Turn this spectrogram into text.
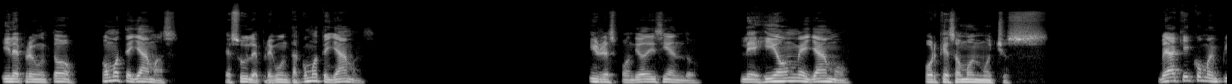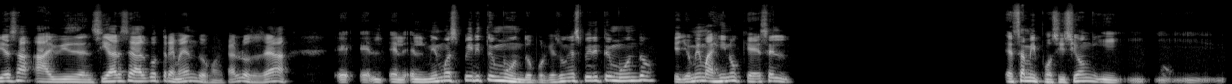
Y le preguntó, ¿cómo te llamas? Jesús le pregunta, ¿cómo te llamas? Y respondió diciendo, Legión me llamo, porque somos muchos. Ve aquí cómo empieza a evidenciarse algo tremendo, Juan Carlos. O sea, eh, el, el- el mismo espíritu inmundo, porque es un espíritu inmundo que yo me imagino que es el. Esa es mi posición y, y- y-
